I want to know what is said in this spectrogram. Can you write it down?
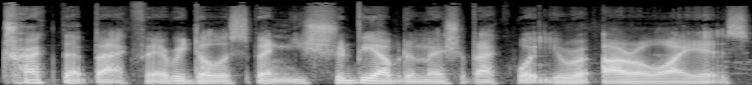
track that back for every dollar spent. You should be able to measure back what your ROI is,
